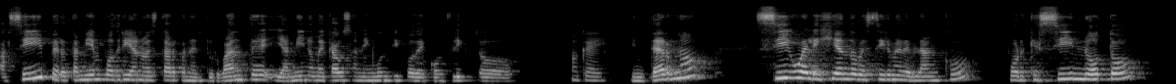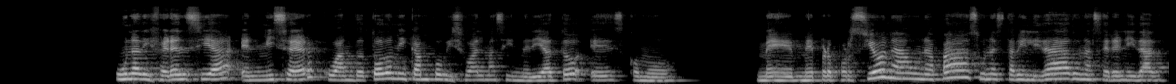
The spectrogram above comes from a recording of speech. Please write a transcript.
así, pero también podría no estar con el turbante y a mí no me causa ningún tipo de conflicto Ok. interno. Sigo eligiendo vestirme de blanco porque sí noto una diferencia en mi ser cuando todo mi campo visual más inmediato es como me, me proporciona una paz, una estabilidad, una serenidad,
